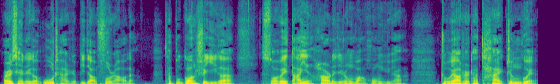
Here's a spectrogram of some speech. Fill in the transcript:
而且这个物产是比较富饶的。它不光是一个所谓打引号的这种网红鱼啊，主要是它太珍贵了。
